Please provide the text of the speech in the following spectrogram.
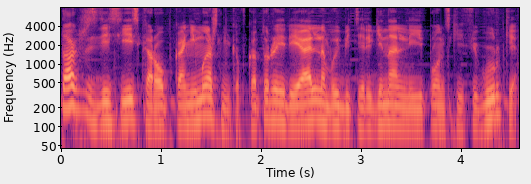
Также здесь есть коробка анимешников, в которой реально выбить оригинальные японские фигурки,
